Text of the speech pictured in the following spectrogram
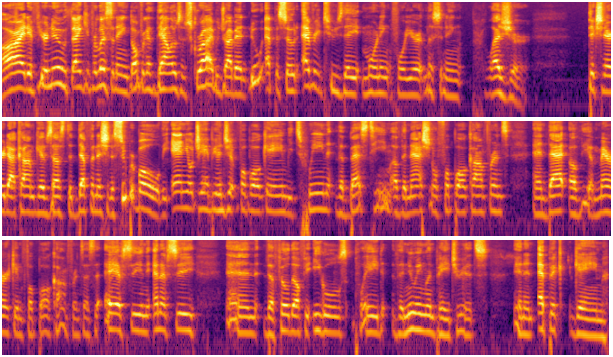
All right, if you're new, thank you for listening. Don't forget to download, subscribe. We drive a new episode every Tuesday morning for your listening pleasure. Dictionary.com gives us the definition of Super Bowl, the annual championship football game between the best team of the National Football Conference and that of the American Football Conference. That's the AFC and the NFC. And the Philadelphia Eagles played the New England Patriots in an epic game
